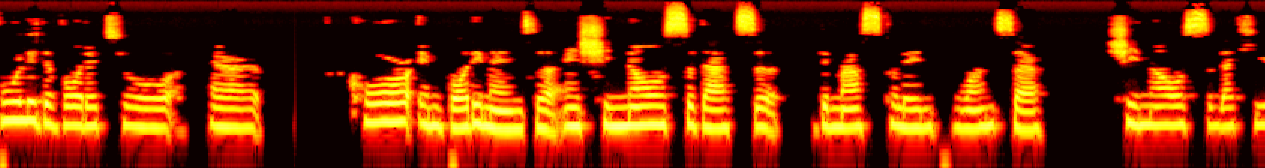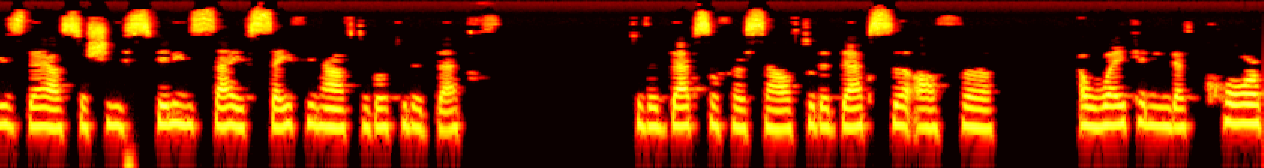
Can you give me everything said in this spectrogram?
fully devoted to her core embodiment, and she knows that the masculine wants her. She knows that he is there, so she's feeling safe, safe enough to go to the depths, to the depths of herself, to the depths of uh, awakening that core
